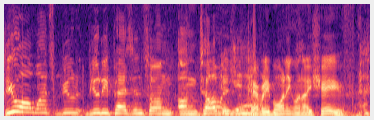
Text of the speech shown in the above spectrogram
Do you all watch beauty, beauty pageants on, on oh, television? yeah. Every morning when I shave.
